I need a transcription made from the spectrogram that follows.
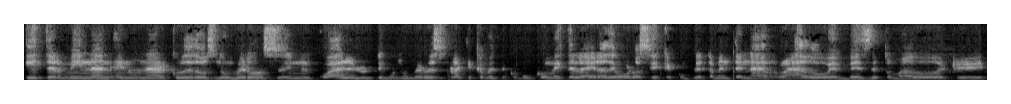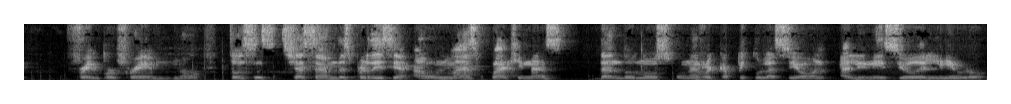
y terminan en un arco de dos números en el cual el último número es prácticamente como un cómic de la era de oro, así que completamente narrado en vez de tomado de que frame por frame, ¿no? Entonces, Shazam desperdicia aún más páginas dándonos una recapitulación al inicio del libro.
